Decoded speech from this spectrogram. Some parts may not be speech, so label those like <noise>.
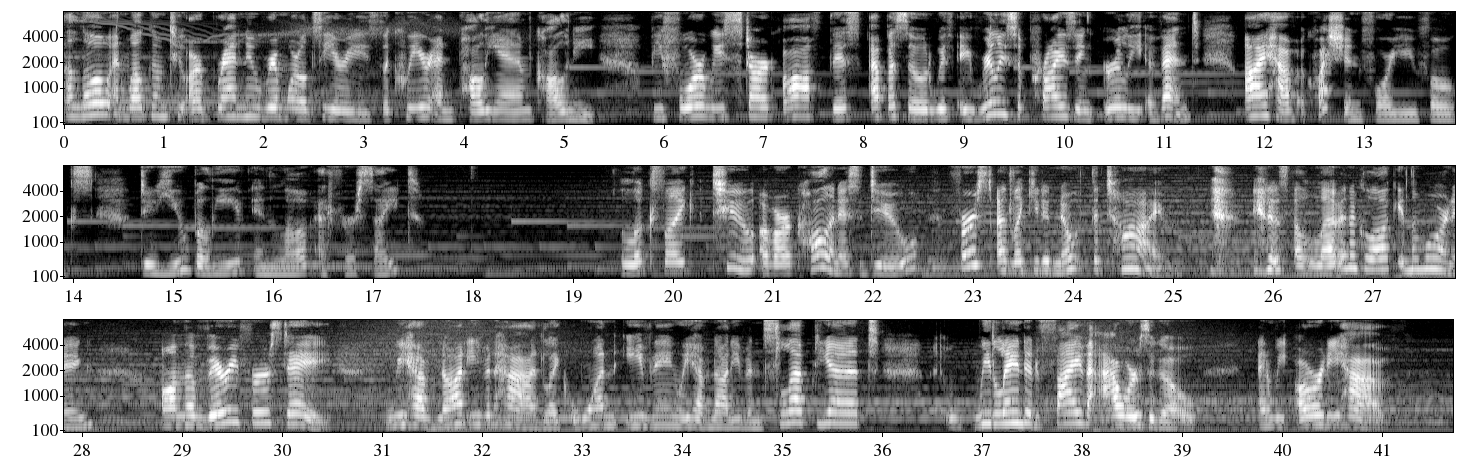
Hello and welcome to our brand new RimWorld series, the Queer and Polyam Colony. Before we start off this episode with a really surprising early event, I have a question for you folks. Do you believe in love at first sight? Looks like two of our colonists do. First, I'd like you to note the time. <laughs> it is 11 o'clock in the morning on the very first day. We have not even had like one evening, we have not even slept yet. We landed five hours ago and we already have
